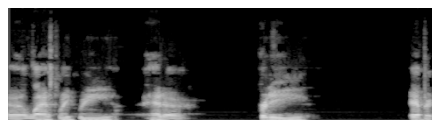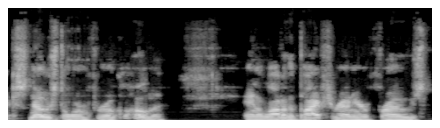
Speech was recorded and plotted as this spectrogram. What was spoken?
Uh, last week we had a pretty epic snowstorm for Oklahoma, and a lot of the pipes around here froze.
